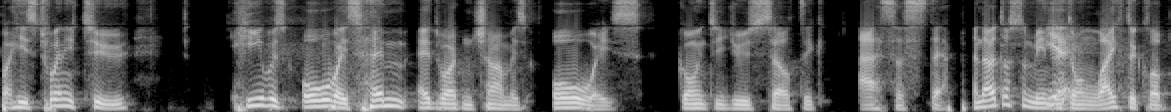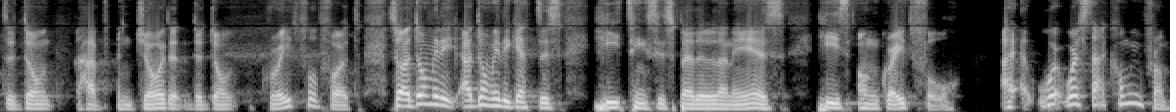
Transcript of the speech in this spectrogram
But he's 22. He was always, him, Edouard and Ntcham is always going to use Celtic as a step. And that doesn't mean yeah. they don't like the club, they don't have enjoyed it, they don't grateful for it. So I don't really I don't really get this he thinks he's better than he is. He's ungrateful. I, where, where's that coming from?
